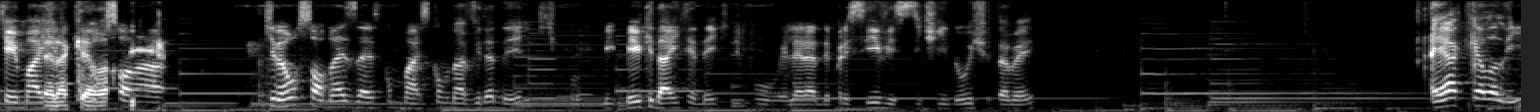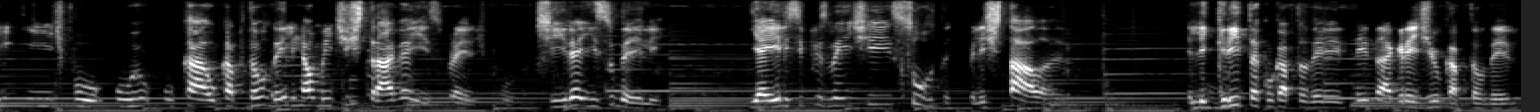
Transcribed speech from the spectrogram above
que eu imagino Era que, não aquela- só na, que não só no exército, como mais como na vida dele, que, tipo, me- meio que dá a entender que, tipo, ele era depressivo e se sentia inútil também. É aquela ali e, tipo, o, o, ca- o capitão dele realmente estraga isso pra ele, tipo, tira isso dele. E aí ele simplesmente surta, tipo, ele estala. Ele grita com o capitão dele, ele tenta agredir o capitão dele.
